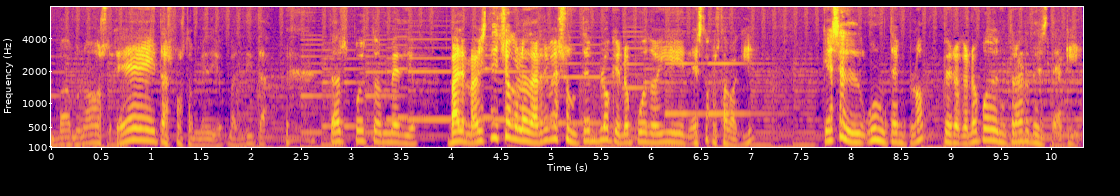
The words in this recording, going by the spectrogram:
Vámonos. ¡Ey! Te has puesto en medio, maldita. Te has puesto en medio. Vale, me habéis dicho que lo de arriba es un templo que no puedo ir. Esto que estaba aquí. Que es un templo, pero que no puedo entrar desde aquí.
